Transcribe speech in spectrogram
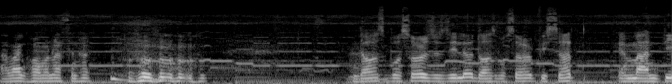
আমাৰ ঘৰৰ মানুহ আছে নহয়। দহ বছৰ যুঁজিলো দহ বছৰৰ পিছত মান্তি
